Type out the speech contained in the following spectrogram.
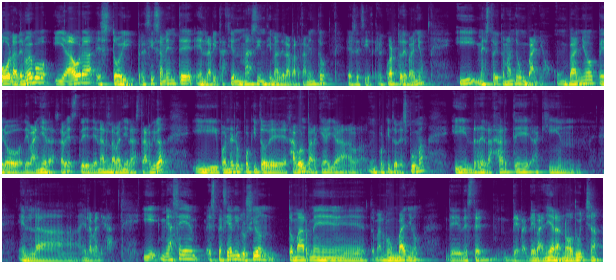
Hola de nuevo y ahora estoy precisamente en la habitación más íntima del apartamento, es decir, el cuarto de baño, y me estoy tomando un baño, un baño pero de bañera, ¿sabes? De llenar la bañera hasta arriba y poner un poquito de jabón para que haya un poquito de espuma y relajarte aquí en, en, la, en la bañera. Y me hace especial ilusión tomarme, tomarme un baño de, este, de bañera, no ducha,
